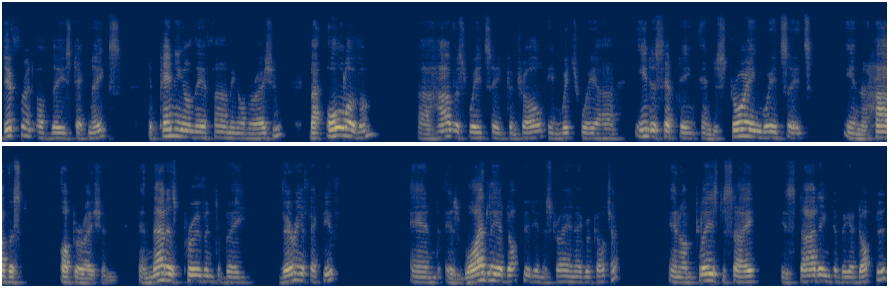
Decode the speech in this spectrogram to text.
different of these techniques depending on their farming operation, but all of them are harvest weed seed control in which we are intercepting and destroying weed seeds in the harvest operation. And that has proven to be very effective and is widely adopted in Australian agriculture. And I'm pleased to say is starting to be adopted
